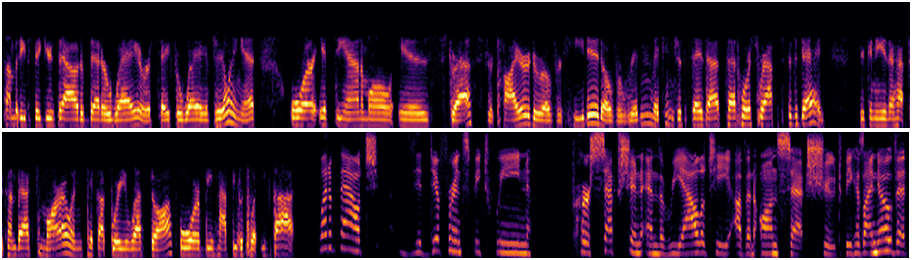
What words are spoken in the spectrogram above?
somebody figures out a better way or a safer way of doing it, or if the animal is stressed or tired or overheated, overridden, they can just say that that horse wraps for the day you're going to either have to come back tomorrow and pick up where you left off or be happy with what you've got. What about the difference between perception and the reality of an on-set shoot? Because I know that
